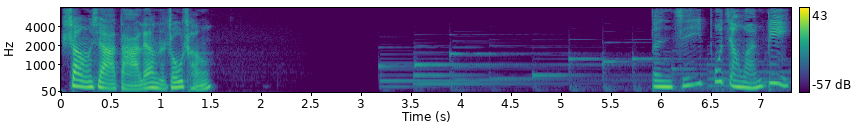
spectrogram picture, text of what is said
上下打量着周成。本集播讲完毕。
